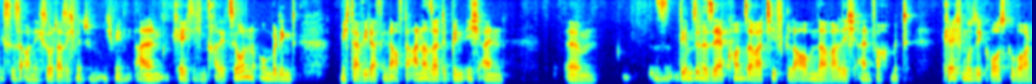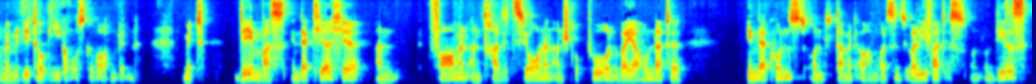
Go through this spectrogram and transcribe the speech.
es ist auch nicht so, dass ich mit, ich mit allen kirchlichen Traditionen unbedingt mich da wiederfinde. Auf der anderen Seite bin ich ein ähm, dem Sinne sehr konservativ glaubender, weil ich einfach mit Kirchenmusik groß geworden bin, mit Liturgie groß geworden bin, mit dem, was in der Kirche an Formen, an Traditionen, an Strukturen über Jahrhunderte in der Kunst und damit auch im Gottesdienst überliefert ist. Und, und dieses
